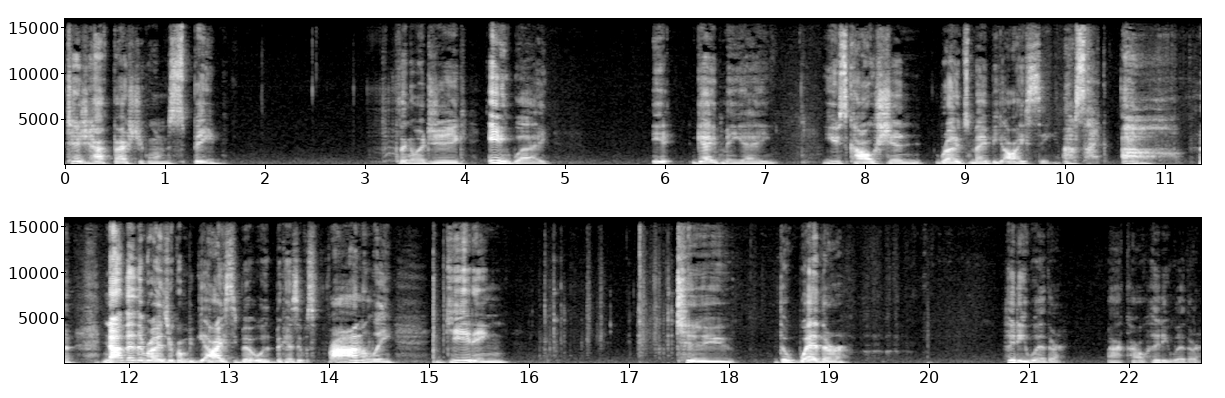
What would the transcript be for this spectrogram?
tells you how fast you're going to speed thingamajig. Anyway, it gave me a use caution, roads may be icy. I was like, oh. Not that the roads are going to be icy, but because it was finally getting to the weather, hoodie weather. I call hoodie weather.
